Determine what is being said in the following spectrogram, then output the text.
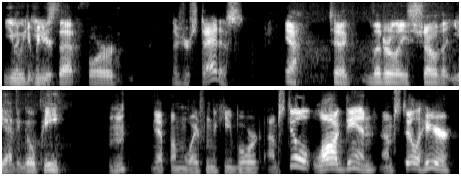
you That would could be use that for there's your status. yeah to literally show that you had to go pee. Yep, I'm away from the keyboard. I'm still logged in. I'm still here.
